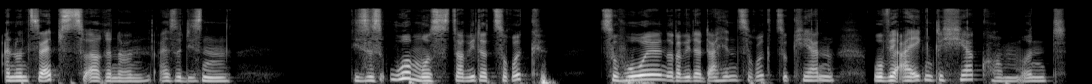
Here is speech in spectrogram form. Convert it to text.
an uns selbst zu erinnern, also diesen, dieses Urmuster wieder zurück zu holen oder wieder dahin zurückzukehren, wo wir eigentlich herkommen. Und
